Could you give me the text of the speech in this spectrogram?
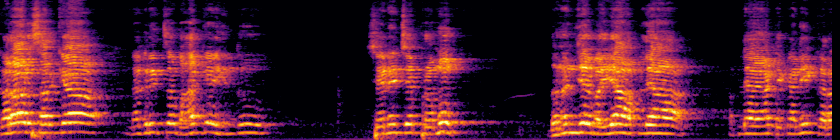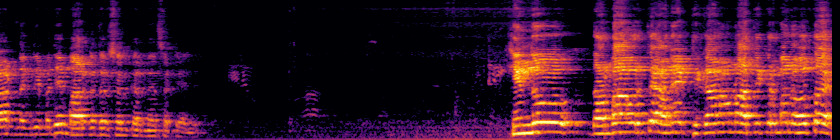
कराड सारख्या नगरीचं भाग्य हिंदू सेनेचे प्रमुख धनंजय भैया आपल्या आपल्या या ठिकाणी कराड नगरीमध्ये मार्गदर्शन करण्यासाठी आले. हिंदू धर्मावरती अनेक ठिकाणाहून अतिक्रमण होत आहे.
